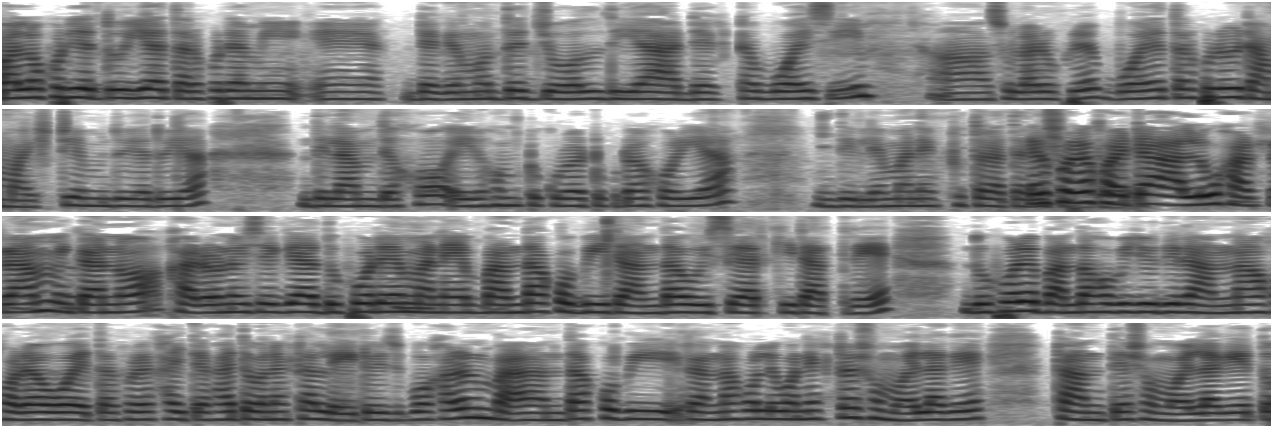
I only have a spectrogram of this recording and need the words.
ভালো করিয়া দইয়া তারপরে আমি ডেগের মধ্যে জল দিয়া আর ডেগটা বয়াইছি চুলার উপরে বয়া তারপরে ওই রামাইশটি আমি দইয়া দইয়া দিলাম। দেখো এইরকম টুকরা টুকরা করিয়া দিলে মানে একটু তাড়াতাড়ি এরপরে কয়টা আলু হাটরাম এখানো কারণ হয়েছে গিয়া দুপুরে মানে বান্ধাকপি রান্দা হয়েছে আর কি রাত্রে দুপুরে বান্ধাকপি যদি রান্না করা হয়, তারপরে খাইতে খাইতে অনেকটা লেট হয়ে যাব। কারণ বান্ধাকপি রান্না করলে অনেকটা সময় লাগে, টানতে সময় লাগে। তো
